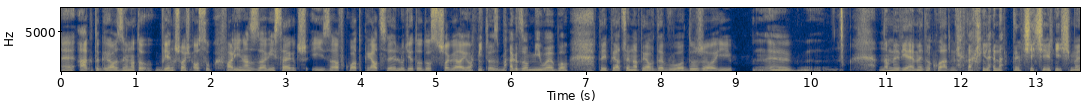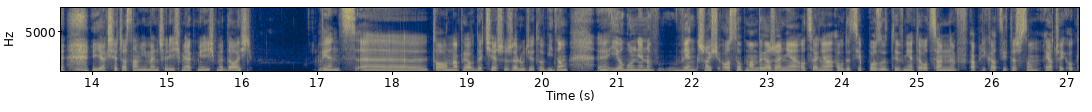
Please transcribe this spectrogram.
e, Akt Grozy, no to większość osób chwali nas za research i za wkład pracy. Ludzie to dostrzegają i to jest bardzo miłe, bo tej pracy naprawdę było dużo i no my wiemy dokładnie, tak ile nad tym siedzieliśmy i jak się czasami męczyliśmy, jak mieliśmy dość. Więc e, to naprawdę cieszy, że ludzie to widzą. E, I ogólnie no, większość osób, mam wrażenie, ocenia audycję pozytywnie. Te oceny w aplikacji też są raczej ok,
